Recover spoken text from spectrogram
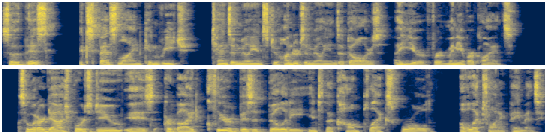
So this expense line can reach tens of millions to hundreds of millions of dollars a year for many of our clients. So what our dashboards do is provide clear visibility into the complex world of electronic payments.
